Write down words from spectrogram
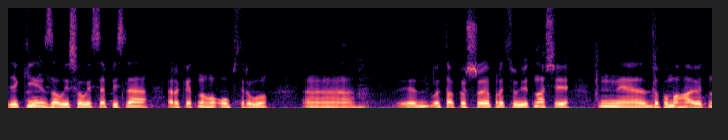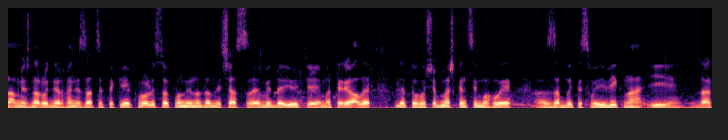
які залишилися після ракетного обстрілу. Е, е, Також е, працюють наші, допомагають нам міжнародні організації, такі як Пролісок. Вони на даний час видають матеріали для того, щоб мешканці могли забити свої вікна і далі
